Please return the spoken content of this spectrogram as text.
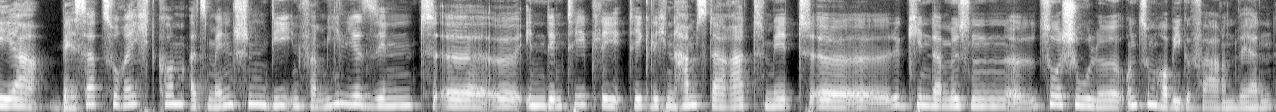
eher besser zurechtkommen als Menschen, die in Familie sind, äh, in dem täglichen Hamsterrad mit äh, Kinder müssen äh, zur Schule und zum Hobby gefahren werden.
